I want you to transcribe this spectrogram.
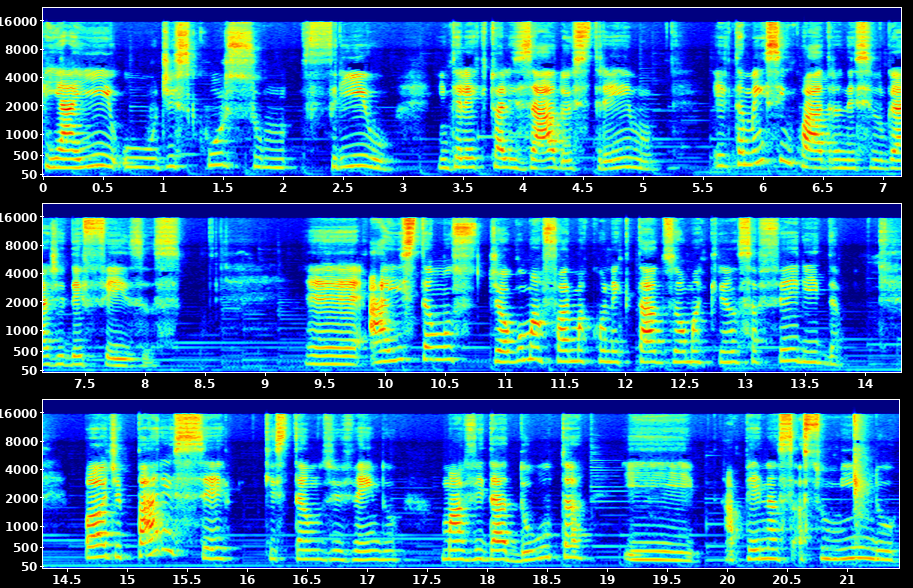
e aí o discurso frio, intelectualizado ao extremo, ele também se enquadra nesse lugar de defesas. É, aí estamos de alguma forma conectados a uma criança ferida. Pode parecer que estamos vivendo uma vida adulta e apenas assumindo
